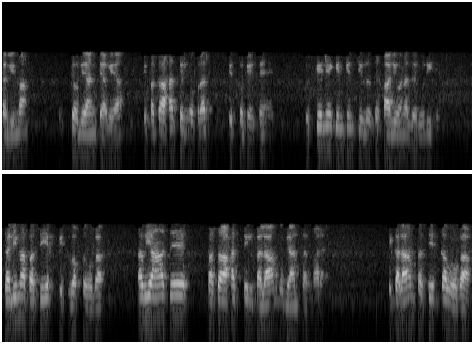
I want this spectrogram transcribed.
कलीमा को बयान किया गया कि फसाहत फिल मुफरद किसको कहते हैं? उसके लिए किन किन चीज़ों से खाली होना ज़रूरी है? कलीमा फसीह किस वक्त होगा। अब यहाँ से फसाहत फिल कलाम को बयान फरमा रहा है। कि कलाम फसीह कब होगा?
